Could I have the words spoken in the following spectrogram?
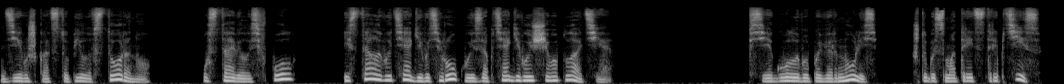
Девушка отступила в сторону, уставилась в пол — и стала вытягивать руку из обтягивающего платья. Все головы повернулись, чтобы смотреть стриптиз,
